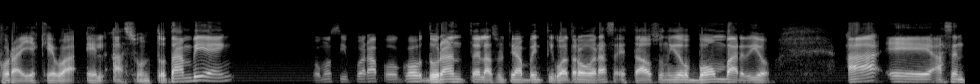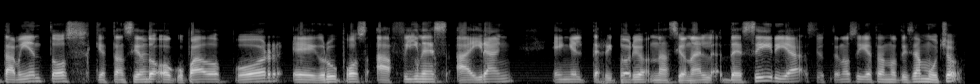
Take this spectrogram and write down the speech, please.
por ahí es que va el asunto. También como si fuera poco, durante las últimas 24 horas Estados Unidos bombardeó a eh, asentamientos que están siendo ocupados por eh, grupos afines a Irán en el territorio nacional de Siria. Si usted no sigue estas noticias mucho,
